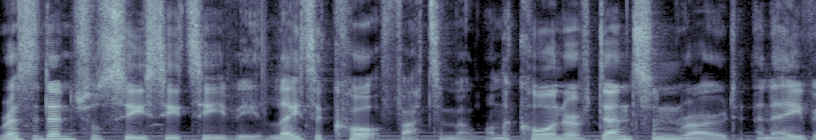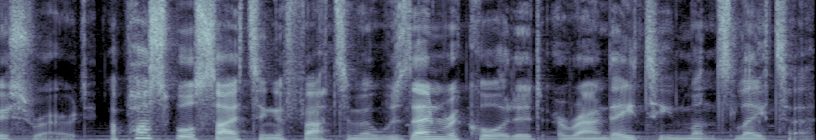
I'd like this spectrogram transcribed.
Residential CCTV later caught Fatima on the corner of Denton Road and Avis Road. A possible sighting of Fatima was then recorded around 18 months later.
